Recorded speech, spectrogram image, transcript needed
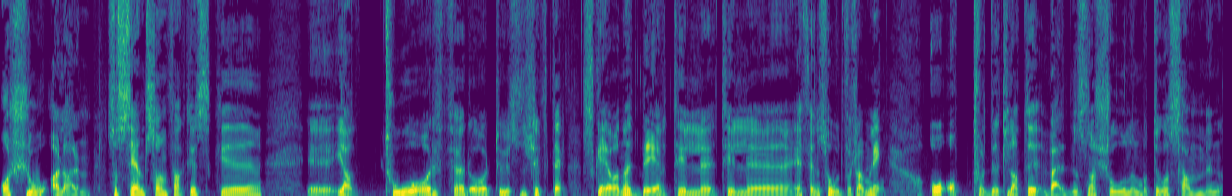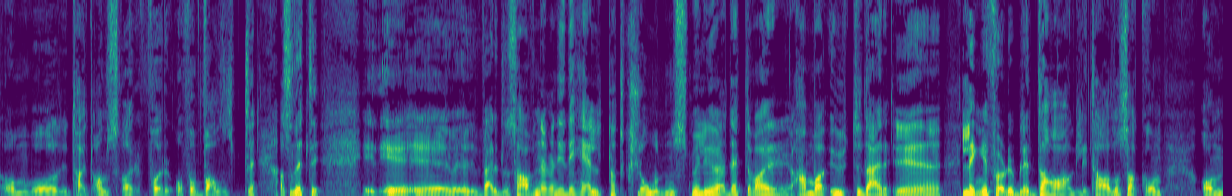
og slo alarm. Så sent som faktisk eh, ja, to år før årtusenskiftet skrev han et brev til, til eh, FNs hovedforsamling og oppfordret til at verdens nasjoner måtte gå sammen om å ta et ansvar for å forvalte altså dette eh, eh, verdenshavene, men i det hele tatt klodens miljø. Var, han var ute der eh, lenge før det ble dagligtale å snakke om om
